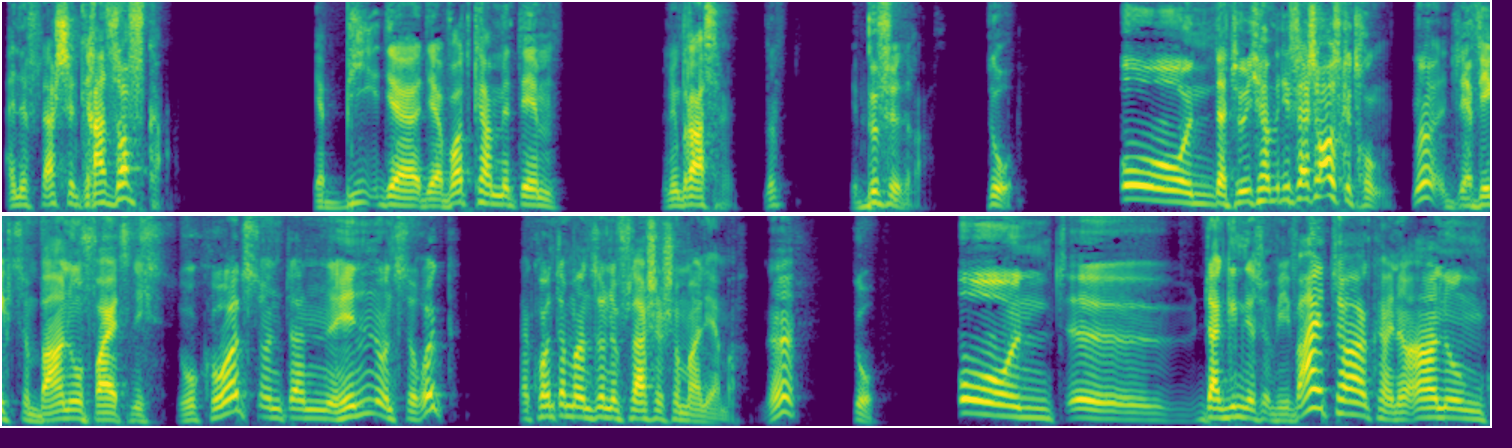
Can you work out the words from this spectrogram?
Eine Flasche Grasowka. Der, Bi der, der Wodka mit dem, mit dem Grashalm. Ne? Der Büffelgras. So. Und natürlich haben wir die Flasche ausgetrunken. Ne? Der Weg zum Bahnhof war jetzt nicht so kurz und dann hin und zurück. Da konnte man so eine Flasche schon mal leer machen. Ne? Und äh, dann ging das irgendwie weiter, keine Ahnung,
